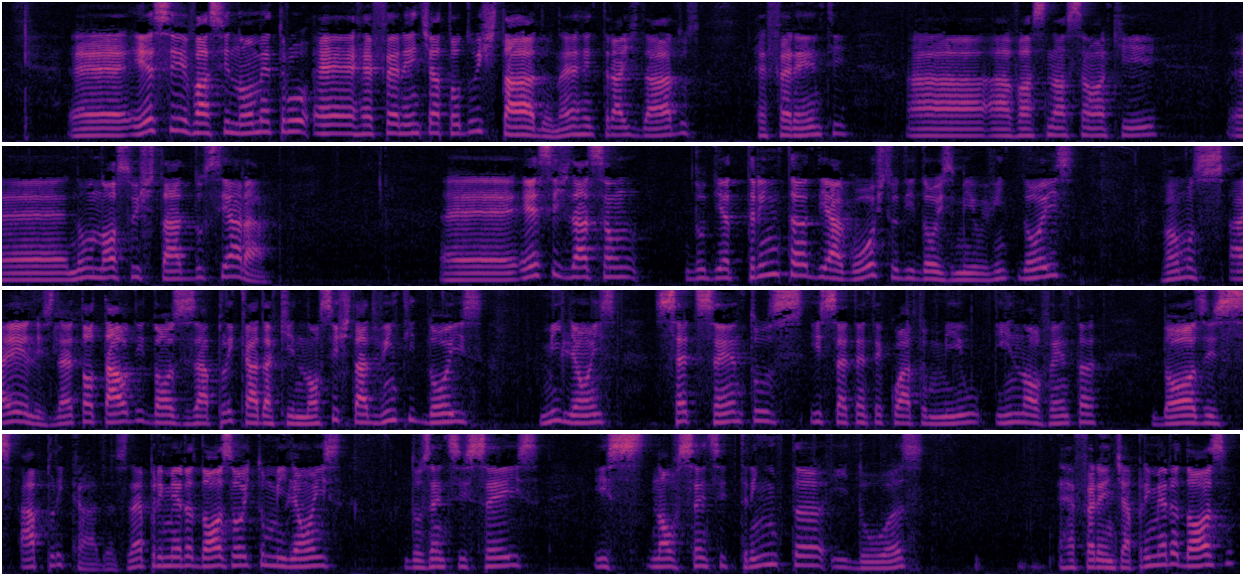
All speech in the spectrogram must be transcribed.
É, esse vacinômetro é referente a todo o estado, né? A gente traz dados referente a, a vacinação aqui é, no nosso estado do Ceará. É, esses dados são do dia 30 de agosto de 2022. Vamos a eles, né? Total de doses aplicadas aqui no nosso estado, 22 milhões 774 mil e 90 doses aplicadas. Né? Primeira dose, 8 milhões 206 e 932 referente à primeira dose.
